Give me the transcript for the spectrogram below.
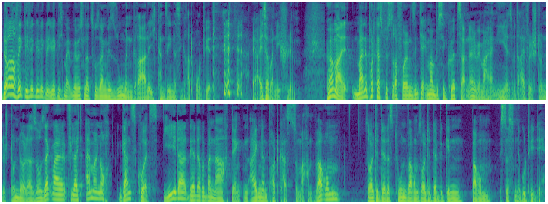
Doch, wirklich, wirklich, wirklich, wirklich. Wir müssen dazu sagen, wir zoomen gerade. Ich kann sehen, dass sie gerade rot wird. ja, ist aber nicht schlimm. Hör mal, meine Podcast-Flüsterer-Folgen sind ja immer ein bisschen kürzer. Ne? Wir machen ja nie so dreiviertel Stunde, Stunde oder so. Sag mal vielleicht einmal noch ganz kurz. Jeder, der darüber nachdenkt, einen eigenen Podcast zu machen, warum sollte der das tun? Warum sollte der beginnen? Warum ist das eine gute Idee?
